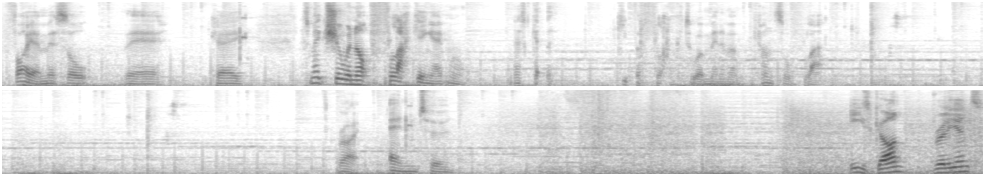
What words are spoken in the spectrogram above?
Fire missile, there, okay. Let's make sure we're not flacking it. Well, let's get the, keep the flak to a minimum. Cancel flak. Right, end turn. He's gone, brilliant.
